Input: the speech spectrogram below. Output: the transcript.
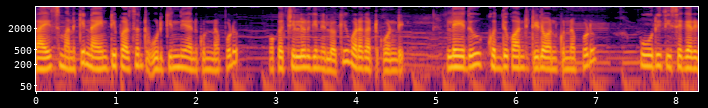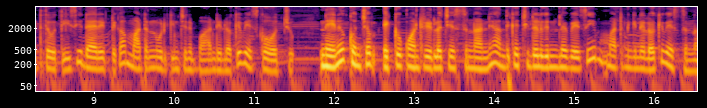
రైస్ మనకి నైంటీ పర్సెంట్ ఉడికింది అనుకున్నప్పుడు ఒక చిల్లులు గిన్నెలోకి వడగట్టుకోండి. లేదు కొద్ది క్వాంటిటీలో అనుకున్నప్పుడు పూరి తీసే గరిటెతో తీసి డైరెక్ట్గా మటన్ ఉడికించిన బాండీలోకి వేసుకోవచ్చు. నేను కొంచెం ఎక్కువ క్వాంటిటీలో చేస్తున్నా అండి. అందుకే చిల్లులు గిన్నెలో వేసి మటన్ గిన్నెలోకి వేస్తున్నా.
